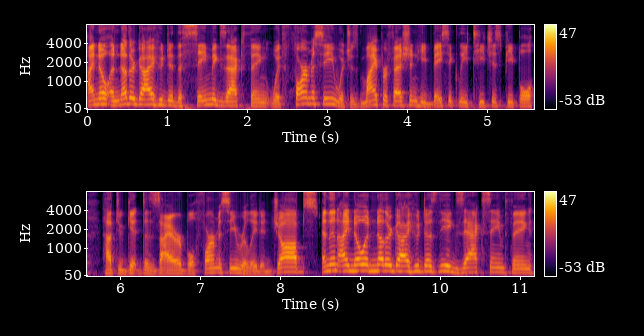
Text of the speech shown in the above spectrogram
I know another guy who did the same exact thing with pharmacy, which is my profession. He basically teaches people how to get desirable pharmacy related jobs. And then I know another guy who does the exact same thing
